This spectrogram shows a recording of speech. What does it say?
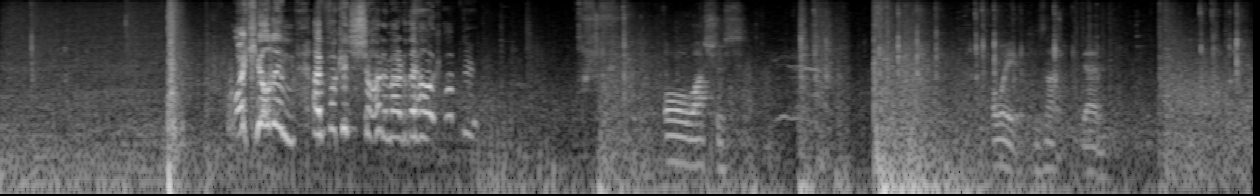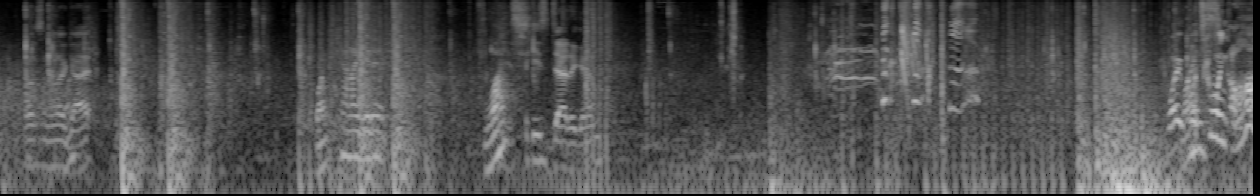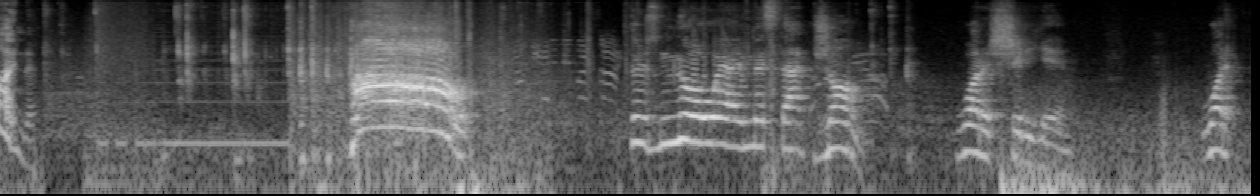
Oh, I killed him! I fucking shot him out of the helicopter! Oh, watch this. Oh wait, he's not dead. That was another guy. Why can't I get it? What? He's dead again. Wait, Why what's is- going on? How? There's no way I missed that jump. What a shitty game. What? A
